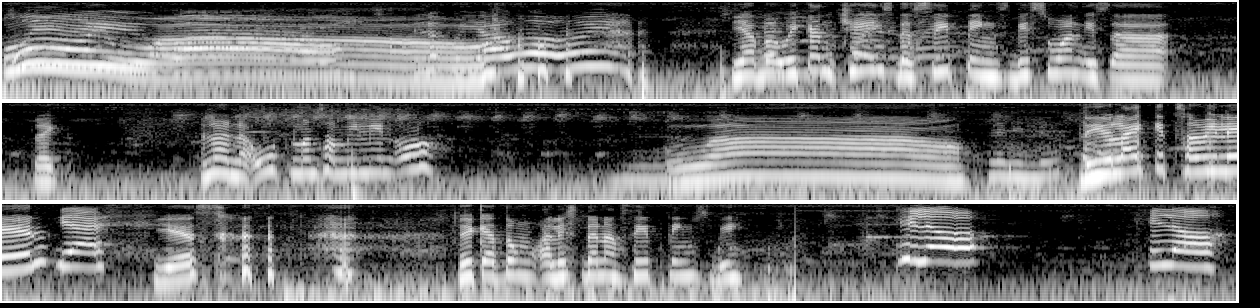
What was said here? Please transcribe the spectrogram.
Uy, wow. Yawa. Yeah, but we can change the settings. This one is uh, like, ala, na-off man sa milin, oh. Wow. Do you like it, Samilin? Yes. Yes. Di ka itong alis na ng settings, B. Hello. Hello.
